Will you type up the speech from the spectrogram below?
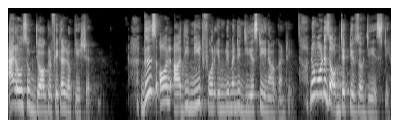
and also geographical location. These all are the need for implementing GST in our country. Now what is the objectives of GST?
